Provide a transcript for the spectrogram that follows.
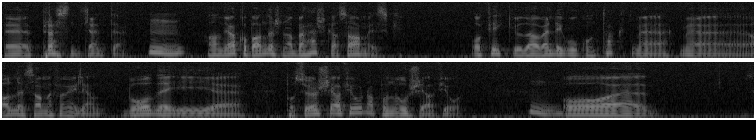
eh, pressen kjente. Mm. Han Jakob Andersen har beherska samisk og fikk jo da veldig god kontakt med, med alle samefamiliene. Både i, eh, på sørsida av fjorden og på nordsida av fjorden. Mm. Og uh,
